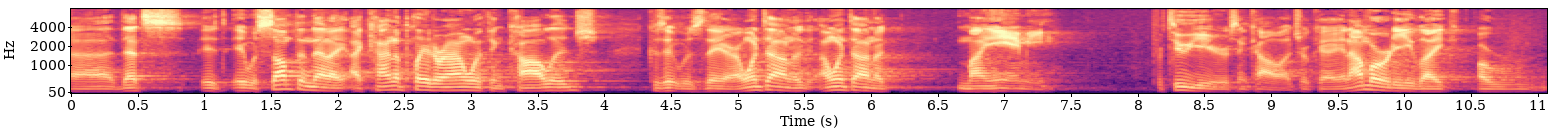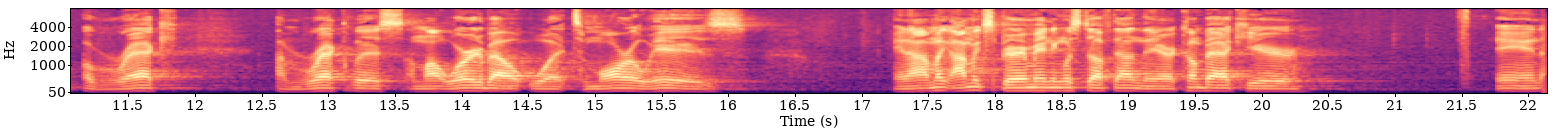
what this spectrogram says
Uh, that's it, it, was something that I, I kind of played around with in college because it was there. I went down to, I went down to Miami for two years in college, okay, and I'm already like a, a wreck. I'm reckless. I'm not worried about what tomorrow is, and I'm like, I'm experimenting with stuff down there. Come back here, and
